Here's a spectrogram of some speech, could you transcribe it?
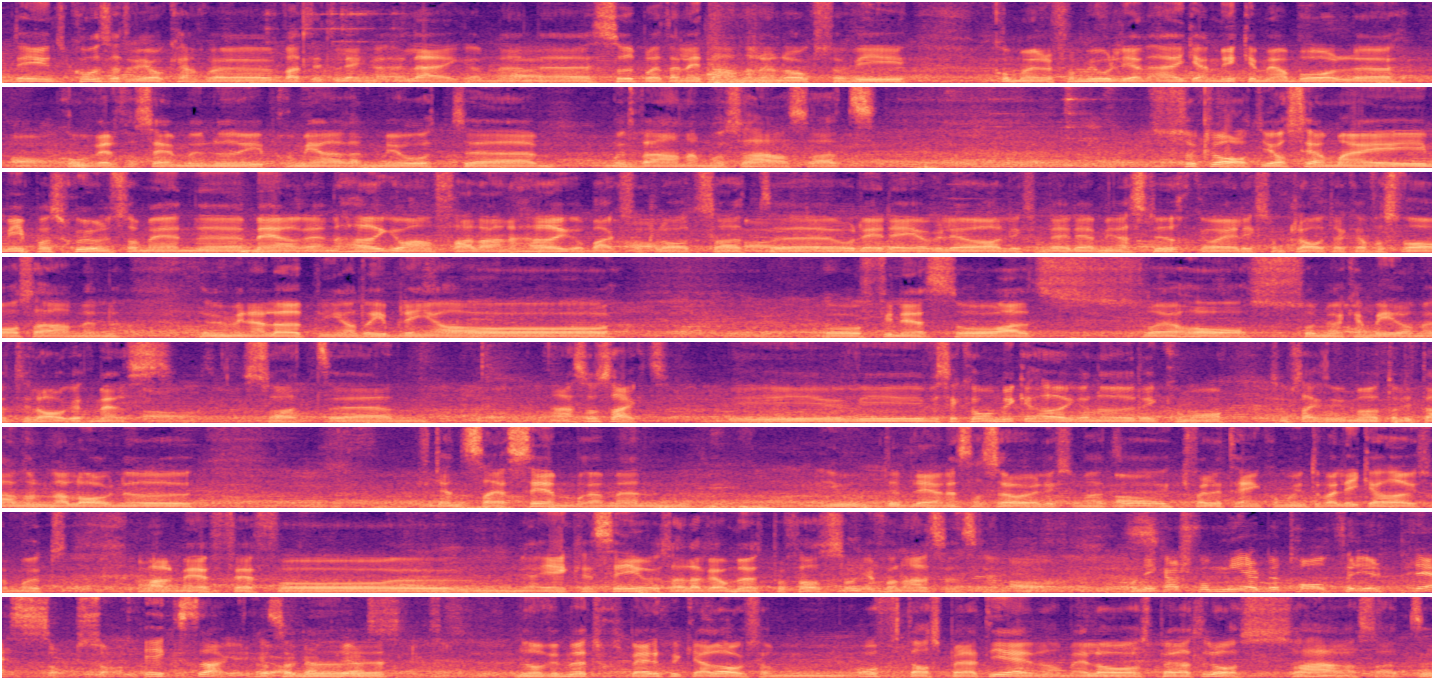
Det är ju inte konstigt att vi har kanske varit lite längre, lägre, men ja. Superettan är lite annorlunda också. Vi kommer förmodligen äga mycket mer boll. eh, Kommer väl få se nu i premiären mot, eh, mot Värnamo och så här. Så att, såklart, jag ser mig i min position som en, eh, mer en högeranfallare än en högerback såklart. Så att, eh, och det är det jag vill göra. Liksom. Det är det mina styrkor är. Liksom. Klart jag kan försvara så här, men det är mina löpningar, dribblingar och, och finess och allt vad jag har som jag kan bidra med till laget mest. Så att, eh, nej, som sagt. Vi, vi, vi ska komma mycket högre nu. Det kommer, som sagt, vi möter lite annorlunda lag nu. Jag ska inte säga sämre, men jo, det blir nästan så. Liksom, att eh, Kvaliteten kommer inte vara lika hög som mot Malmö FF och ja, egentligen Sirius, alla vi har mött på försäsongen från Allsvenskan. och ni kanske får mer betalt för er press också. Exakt. Er Alltså, nu, press. Liksom. nu har vi mött spelskickliga lag som ofta har spelat igenom eller har spelat loss så här. Så att,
